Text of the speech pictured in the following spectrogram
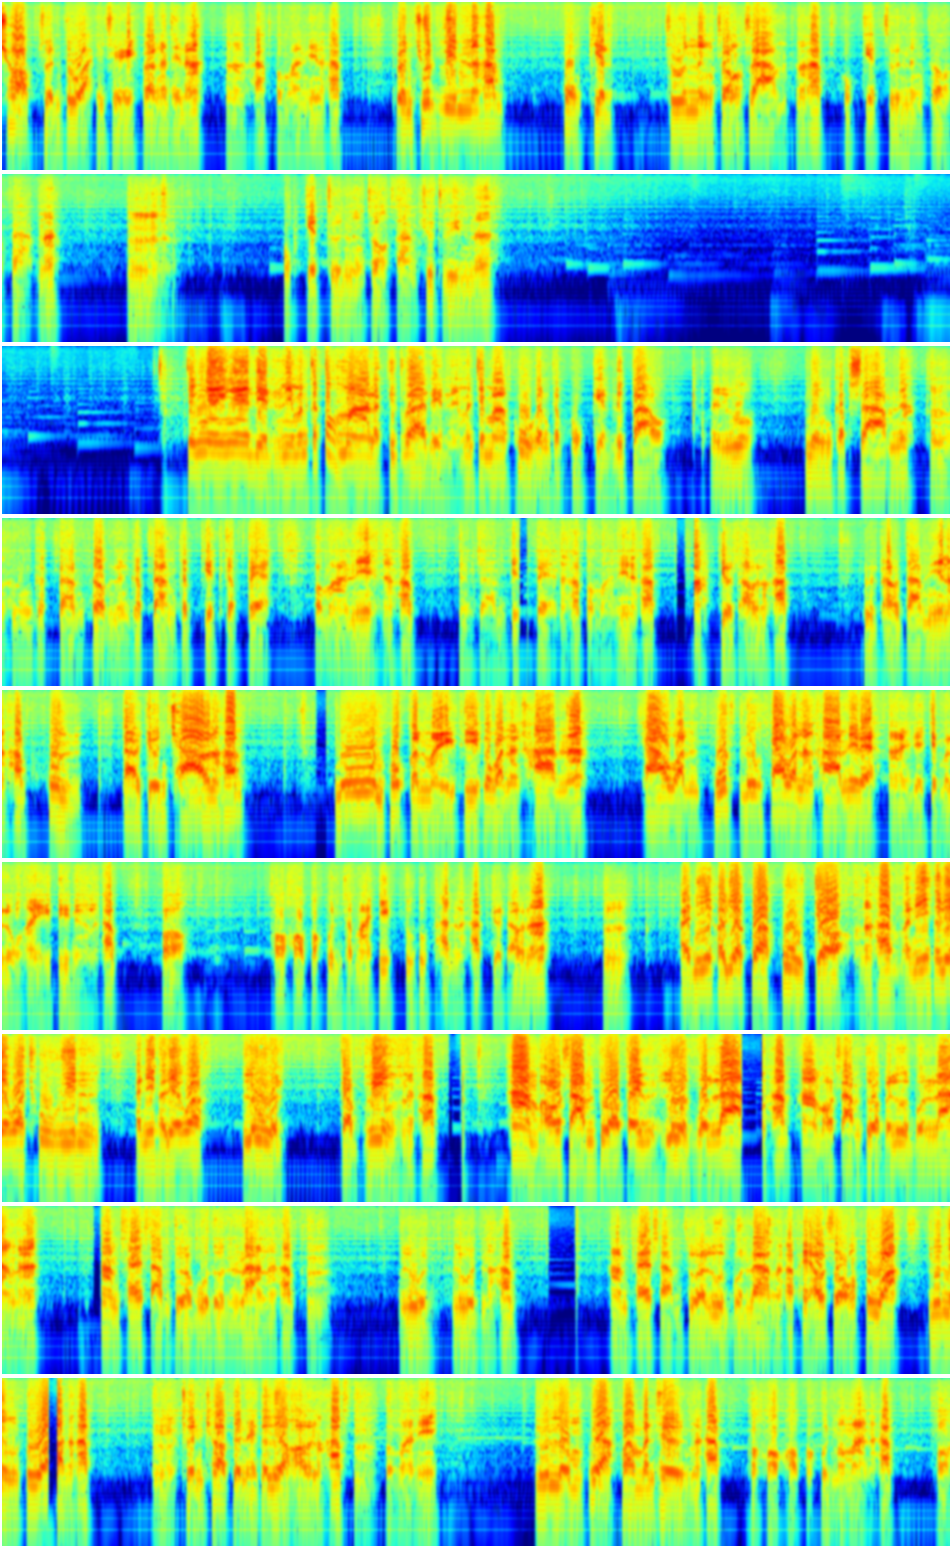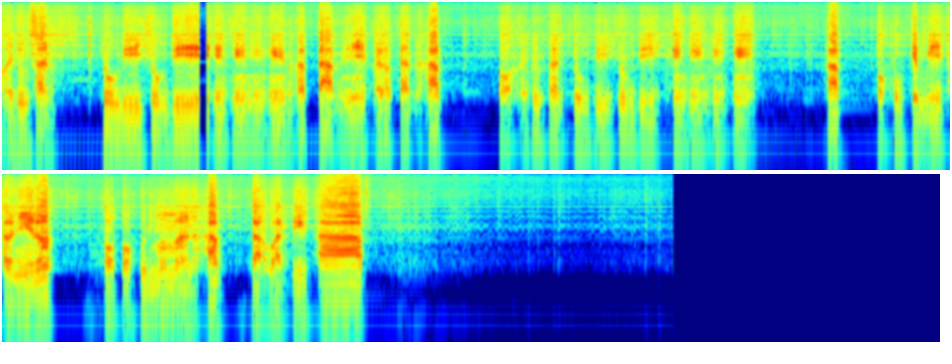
ชอบส่วนตัวเฉยๆว่างั้นเถอะนะอ่าครับ ประมาณนี้นะครับ ส่วนชุดวินนะครับหกเจ็ดศูนย์หนึ่งสองสามนะครับหกเจ็ดศูนย์หนึ่งสองสามนะ อืมหกเจ็ดศูนย์หนึ่งสองสามชุดวินนะ เด่นนี่มันก็ต้องมาแหละคิดว่าเด่นเนี่ยมันจะมาคู่กันกับหกเกียรติหรือเปล่าไม่รู้หนึ่งกับสามนะหนึ่งกับสามชอบหนึ่งกับสามกับเจ็ดกับแปดประมาณนี้นะครับหนึ่งสามเจ็ดแปดนะครับ ประมาณนี้นะครับอะจดเอานะครับจดเอาตามนี้นะครับ หุ้นดาวโจนเช้านะครับ นู่นพบกันใหม่อีกทีก็วันอังคารนะเช้าวันพุธหรือเช้าวันอังคารนี่แหละอ่าเดี๋ยวจะมาลงให้อีกทีหนึ่งนะครับ ก็ ขอขอบพระคุณสมาชิกทุกๆท่านนะครับ จดเอานะ อืม อันนี้เขาเรียกว่าคู่เจาะนะครับ อันนี้เขาเรียกว่าชูวิน อันนี้เขาเรียกว่าลูดกับวิ่งนะครับ ห้ามเอาสามตัวไปลูดบนล่างนะครับ ห้ามเอาสามตัวไปลูดบนล่างนะ ห้ามใช้สามตัวบูดบนล่างนะครับ อืม ลูดลูดนะครับ ห้ามใช้สามตัวลูดบนล่างนะครับ ให้เอาสองตัวหรือหนึ่งตัวนะครับ ชนชอบตัวไหนก็เลือกเอานะครับอืมประมาณนี้ลุ้นลมเพื่อความบันเทิงนะครับ ก็ขอขอบพระคุณมากๆนะครับ ขอให้ทุกท่านโชคดีโชคดีเฮงเฮงเฮงเฮงนะครับ ตามนี้ก็แล้วกันนะครับ ขอให้ทุกท่านโชคดีโชคดีเฮงเฮงเฮงเฮงครับก็คงจะมีเท่านี้เนาะขอบพระคุณมากๆนะครับ สวัสดีครับ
